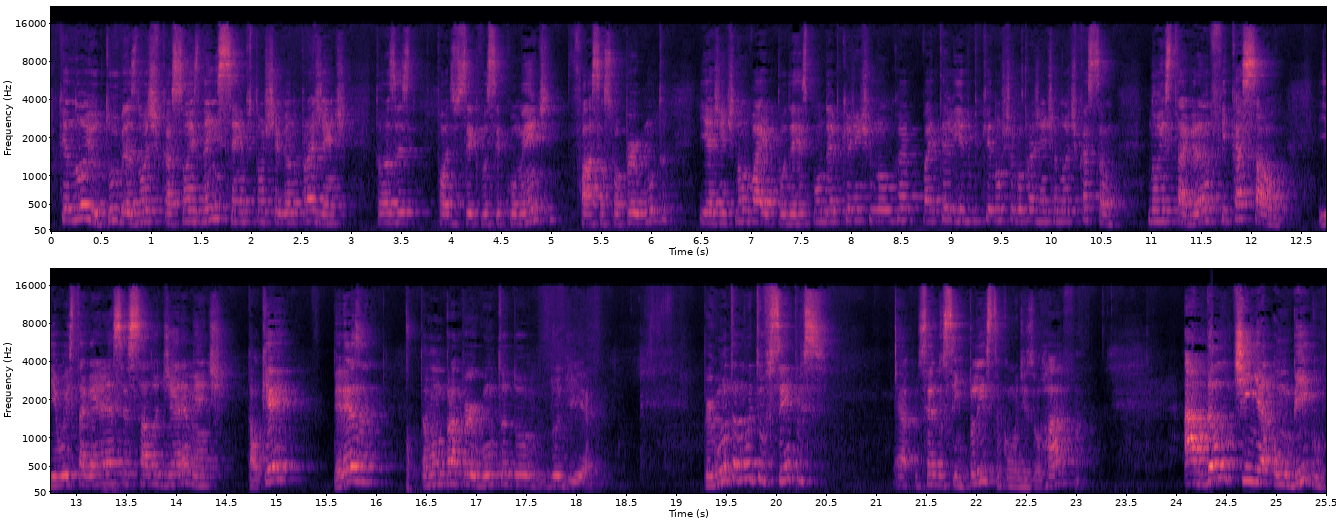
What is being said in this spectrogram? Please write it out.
Porque no YouTube as notificações nem sempre estão chegando pra gente. Então às vezes pode ser que você comente, faça a sua pergunta e a gente não vai poder responder porque a gente nunca vai ter lido porque não chegou pra gente a notificação. No Instagram fica salvo e o Instagram é acessado diariamente. Tá ok? Beleza? Então vamos para a pergunta do, do dia. Pergunta muito simples, é, sendo simplista, como diz o Rafa. Adão tinha umbigo?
